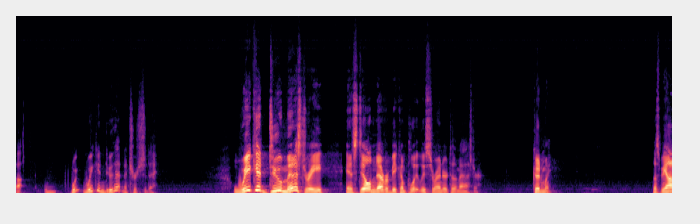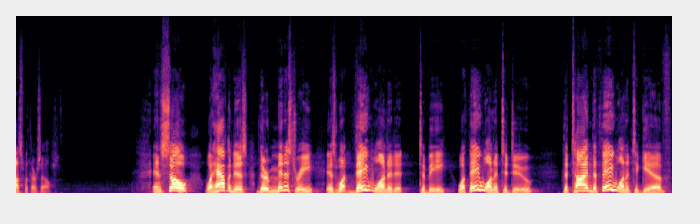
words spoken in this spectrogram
Uh, we, we can do that in the church today. We could do ministry and still never be completely surrendered to the master. Couldn't we? Let's be honest with ourselves. And so, what happened is their ministry is what they wanted it to be, what they wanted to do, the time that they wanted to give,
